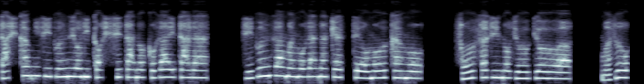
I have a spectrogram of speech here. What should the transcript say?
確かに自分より年下の子がいたら、自分が守らなきゃって思うかも。捜査時の状況は、まず女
